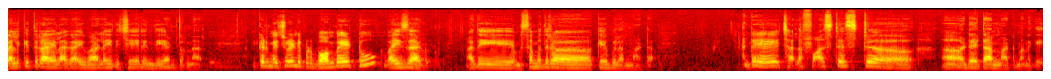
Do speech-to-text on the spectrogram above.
కలికితురాయిలాగా ఇవాళ ఇది చేరింది అంటున్నారు. ఇక్కడ మీరు చూడండి ఇప్పుడు బాంబే టు వైజాగ్ అది సముద్ర కేబుల్ అన్నమాట. అంటే చాలా ఫాస్టెస్ట్ డేటా అనమాట మనకి.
